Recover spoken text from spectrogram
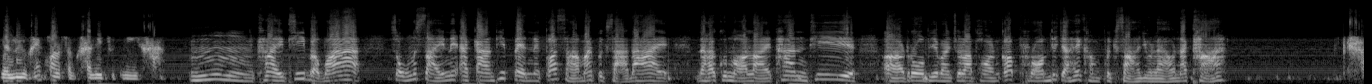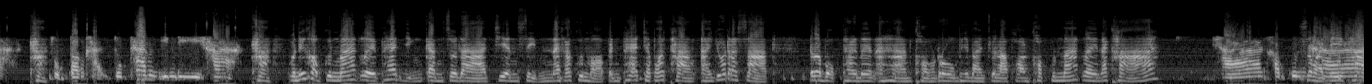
อย่าลืมให้ความสำคัญในจุดนี้ค่ะ อืม ใครที่แบบว่าสงสัยในอาการที่เป็นเนี่ยก็สามารถปรึกษาได้นะคะ คุณหมอหลายท่านที่เอ่อโรงพยาบาลจุฬาภรณ์ก็พร้อมที่จะให้คำปรึกษาอยู่แล้วนะคะค่ะค่ะถูกต้องค่ะ ทุกท่านยินดีค่ะ ค่ะ วันนี้ขอบคุณมากเลยแพทย์หญิงกันสุดาเจียนศิลป์นะคะ คุณหมอเป็นแพทย์เฉพาะทางอายุรศาสตร์ ระบบทางเดินอาหารของโรงพยาบาลจุฬาภรณ์ขอบคุณมากเลยนะคะ ค่ะ ขอบคุณสวัสดีค่ะ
